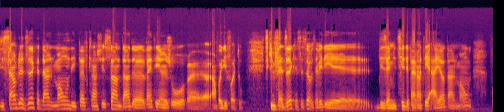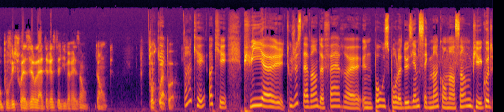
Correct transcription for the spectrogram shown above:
il semble dire que dans le monde, ils peuvent clencher ça en dedans de 21 jours, euh, envoyer des photos. Ce qui me fait dire que c'est ça, vous avez des, euh, des amitiés, des parentés ailleurs dans le monde, vous pouvez choisir l'adresse de livraison. Donc, pourquoi pas? OK, OK. Puis, euh, tout juste avant de faire euh, une pause pour le deuxième segment qu'on a ensemble, puis écoute,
